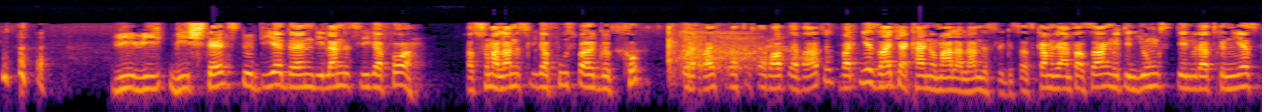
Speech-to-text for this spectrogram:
wie, wie, wie stellst du dir denn die Landesliga vor? Hast du schon mal Landesliga Fußball geguckt? Oder weißt du, was dich da überhaupt erwartet? Weil ihr seid ja kein normaler Landesligist. Das kann man ja einfach sagen mit den Jungs, denen du da trainierst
